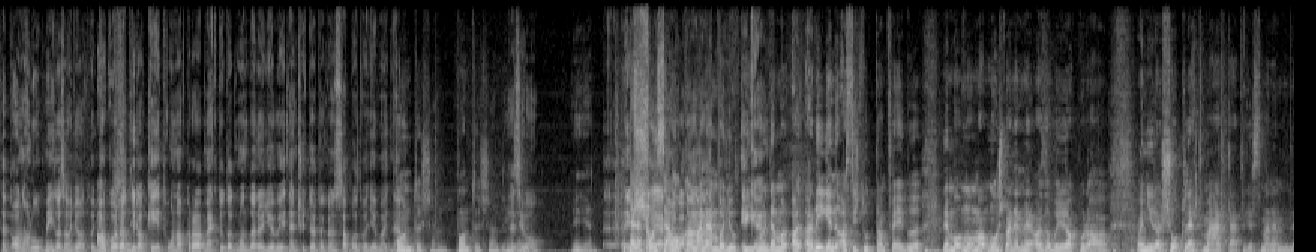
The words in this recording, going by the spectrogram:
tehát analóg még az agyad, hogy Abszolút. gyakorlatilag két hónapra meg tudod mondani, hogy jövő héten csütörtökön szabad vagy-e, vagy nem? Pontosan, pontosan. Ez igen. jó. Igen. A telefonszámokkal már nem vagyok így, de a, a régen azt is tudtam fejből, de mo, mo, most már nem, mert az a baj, hogy akkor a, annyira sok lett már, tehát hogy ezt már nem,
